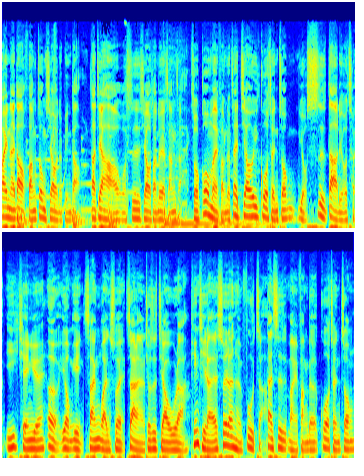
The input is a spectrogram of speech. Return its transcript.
欢迎来到房仲小友的频道。大家好，我是小友团队的张仔。所购买房的，在交易过程中有四大流程：一、签约；二、用印；三、完税；再来就是交屋啦。听起来虽然很复杂，但是买房的过程中，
